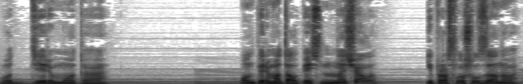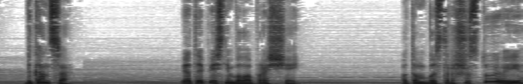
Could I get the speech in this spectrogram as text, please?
Вот дерьмо-то, а? Он перемотал песню на начало и прослушал заново до конца. Пятая песня была «Прощай». Потом быстро шестую и...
